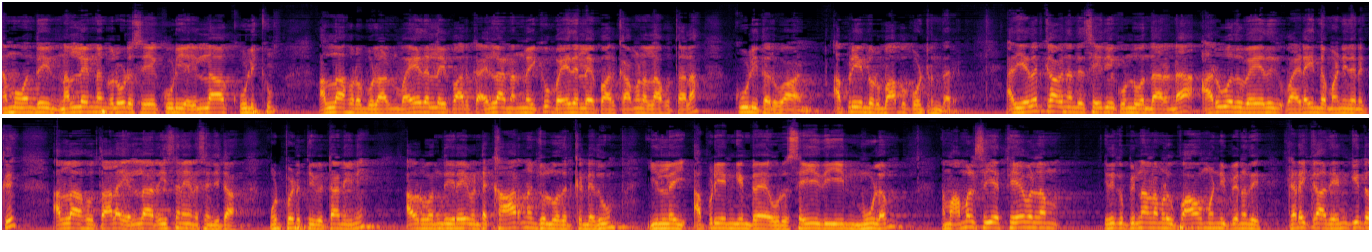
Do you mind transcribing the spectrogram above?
நம்ம வந்து நல்லெண்ணங்களோடு செய்யக்கூடிய எல்லா கூலிக்கும் அல்லாஹ் ரபுல்லாலும் வயதெல்லை பார்க்க எல்லா நன்மைக்கும் வயதெல்லை பார்க்காமல் அல்லாஹு தாலா கூலி தருவான். அப்படி என்ற ஒரு பாபு போட்டிருந்தாரு. அது எதற்காக அந்த செய்தியை கொண்டு வந்தாருன்னா அறுபது வயது அடைந்த மனிதனுக்கு அல்லாஹு தாலா எல்லா ரீசனையும் என்ன செஞ்சிட்டான். முற்படுத்தி விட்டான். இனி அவர் வந்து இறைவன்ட்ட காரணம் சொல்வதற்கு எதுவும் இல்லை. அப்படி என்கின்ற ஒரு செய்தியின் மூலம் நம்ம அமல் செய்ய தேவலம். இதுக்கு பின்னால் நம்மளுக்கு பாவம் மன்னிப்பு என்னது கிடைக்காது என்கின்ற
